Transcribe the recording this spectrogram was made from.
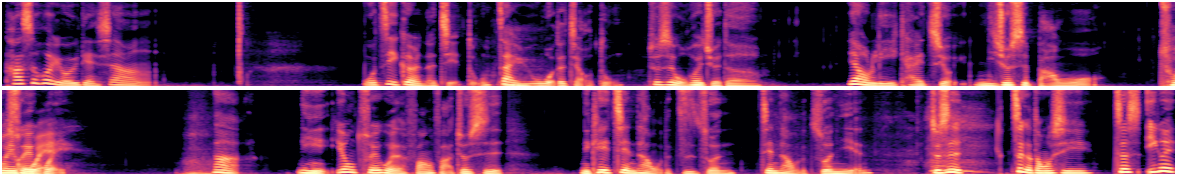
它是会有一点像我自己个人的解读，在于嗯我的角度，就是我会觉得要离开，只有你就是把我摧摧毁。那你用摧毁的方法，就是你可以践踏我的自尊，践踏我的尊严，就是 这个东西，这是因为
